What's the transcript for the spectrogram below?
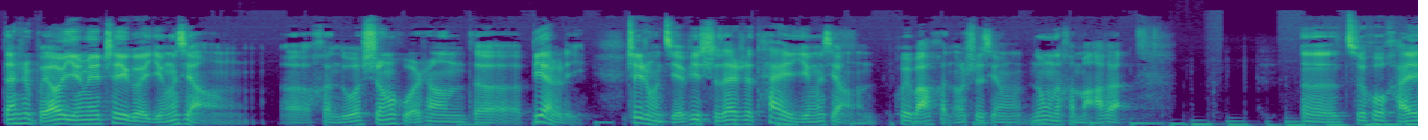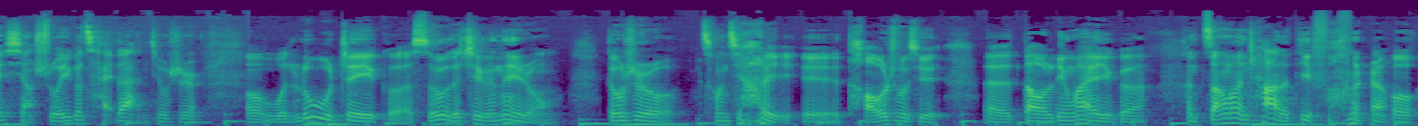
但是不要因为这个影响呃很多生活上的便利。这种洁癖实在是太影响，会把很多事情弄得很麻烦。呃，最后还想说一个彩蛋，就是呃，我录这个所有的这个内容，都是从家里呃逃出去，呃，到另外一个很脏乱差的地方，然后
